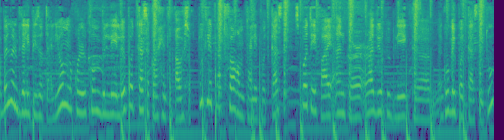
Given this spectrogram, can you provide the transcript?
قبل ما نبدأ l'épisode تاع اليوم نقول لكم باللي le podcast راكم رايحين تلقاوه sur toutes les plateformes تاع les podcasts Spotify Anchor RadioPublic Google Podcasts et tout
